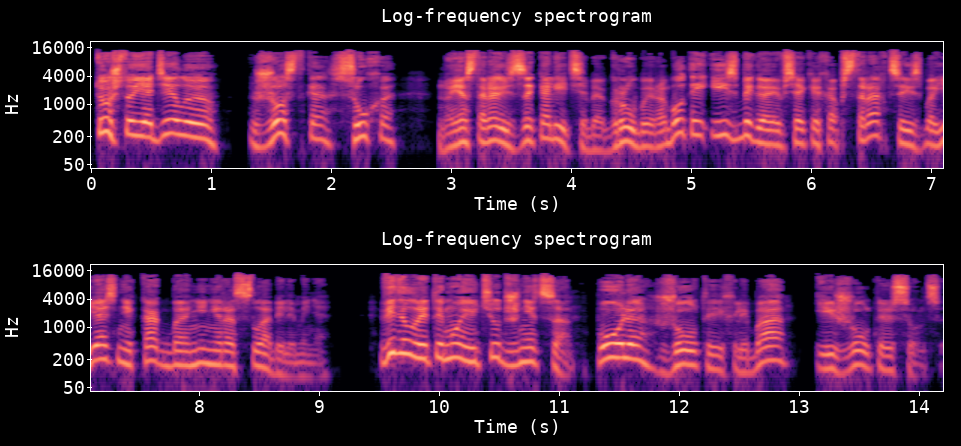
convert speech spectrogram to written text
То, что я делаю, жестко, сухо, но я стараюсь закалить себя грубой работой и избегаю всяких абстракций из боязни, как бы они ни расслабили меня. Видел ли ты мой этюд жнеца? Поле, желтые хлеба и желтое солнце.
